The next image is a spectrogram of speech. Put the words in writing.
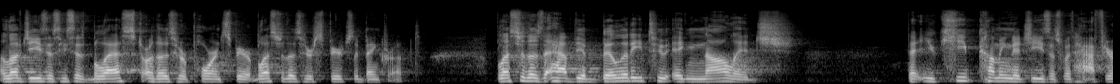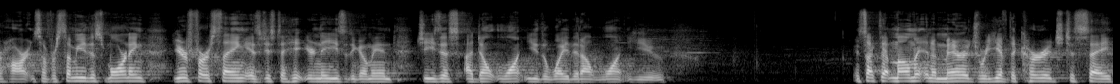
I love Jesus. He says, Blessed are those who are poor in spirit. Blessed are those who are spiritually bankrupt. Blessed are those that have the ability to acknowledge that you keep coming to Jesus with half your heart. And so, for some of you this morning, your first thing is just to hit your knees and to go, Man, Jesus, I don't want you the way that I want you. It's like that moment in a marriage where you have the courage to say,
